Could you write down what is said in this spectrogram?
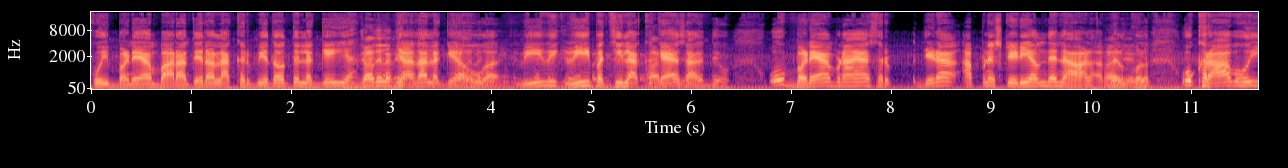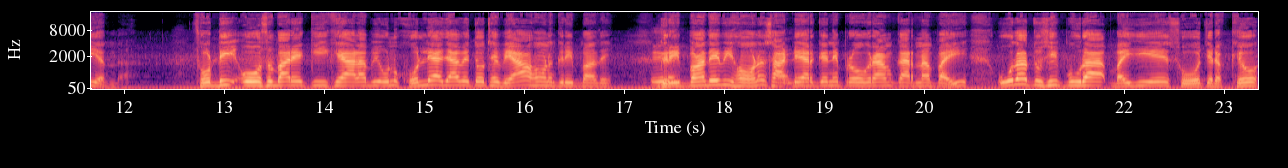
ਕੋਈ ਬਣਿਆ 12 13 ਲੱਖ ਰੁਪਏ ਤਾਂ ਉੱਤੇ ਲੱਗੇ ਹੀ ਆ। ਜ਼ਿਆਦਾ ਲੱਗਿਆ। ਹੋਊਗਾ। ਲੱਗਿਆ। 20 20 25 ਲੱਖ ਕਹਿ। ਸਕਦੇ ਹੋ। ਉਹ ਬਣਿਆ ਬਣਾਇਆ ਜਿਹੜਾ ਆਪਣੇ ਸਟੇਡੀਅਮ ਦੇ ਨਾਲ ਆ ਬਿਲਕੁਲ। ਉਹ ਖਰਾਬ ਹੋਈ ਜਾਂਦਾ। ਤੁਹਾਡੀ ਉਸ ਬਾਰੇ ਕੀ ਖਿਆਲ ਆ ਵੀ ਉਹਨੂੰ ਖੋਲਿਆ ਜਾਵੇ ਤੇ ਉੱਥੇ ਵਿਆਹ ਹੋਣ ਗਰੀਬਾਂ ਦੇ? ਗਰੀਬਾਂ ਦੇ ਵੀ ਹੋਣ ਸਾਡੇ ਵਰਗੇ ਨੇ ਪ੍ਰੋਗਰਾਮ ਕਰਨਾ ਭਾਈ ਉਹਦਾ ਤੁਸੀਂ ਪੂਰਾ ਬਾਈ ਜੀ ਇਹ ਸੋਚ ਰੱਖਿਓ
